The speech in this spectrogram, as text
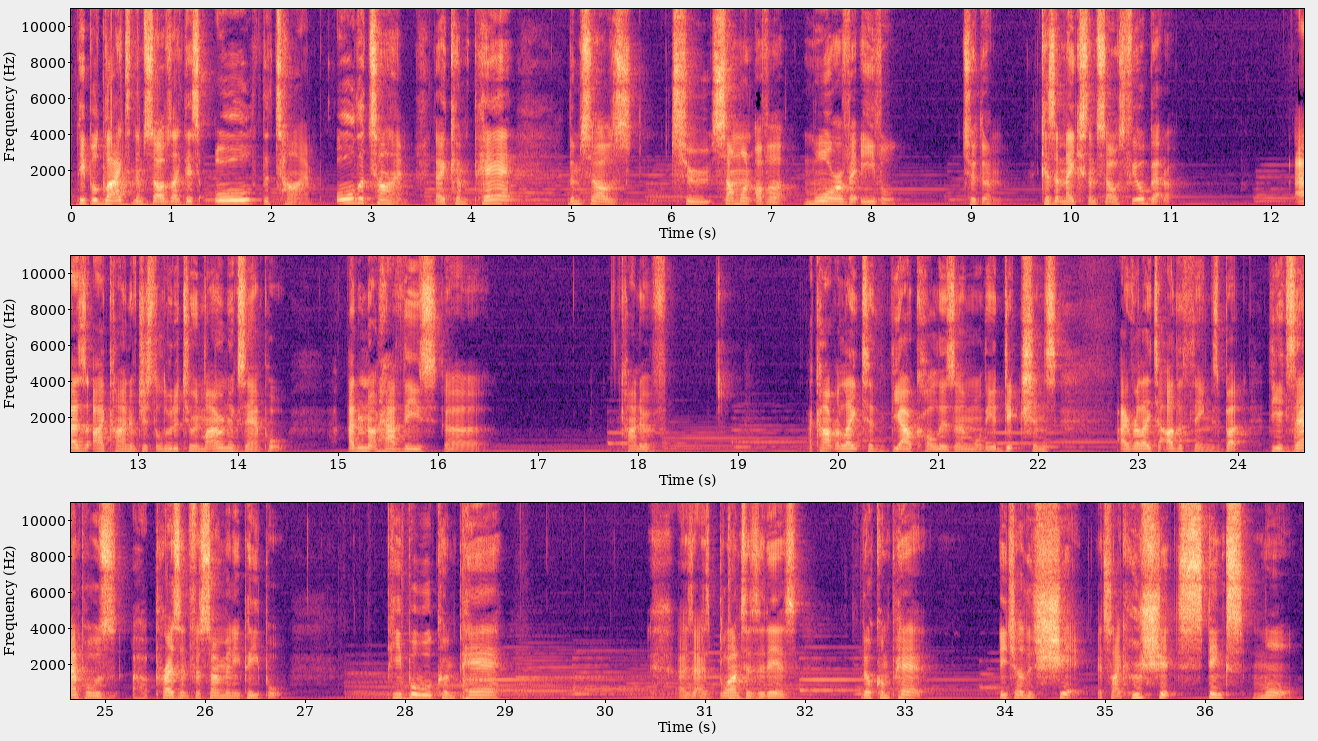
People lie to themselves like this all the time. All the time. They compare themselves to someone of a more of an evil to them because it makes themselves feel better. As I kind of just alluded to in my own example, I do not have these uh, kind of. I can't relate to the alcoholism or the addictions I relate to other things, but the examples are present for so many people. People will compare as, as blunt as it is, they'll compare each other's shit. It's like whose shit stinks more.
